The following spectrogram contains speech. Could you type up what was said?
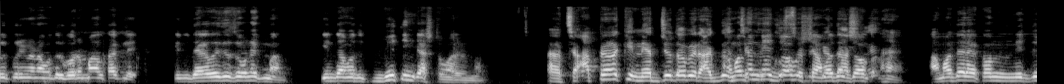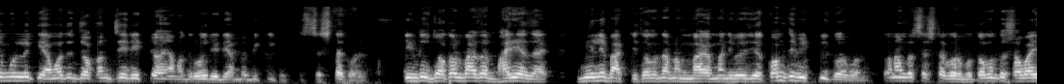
ওই পরিমাণ আমাদের ঘরে মাল থাকলে কিন্তু দেখা যাচ্ছে অনেক মাল কিন্তু আমাদের দুই তিন কাস্টমারের মাল। আচ্ছা আপনারা কি ন্যায্য দামে রাখবেন? আমাদের ন্যায্য অবশ্যই আমাদের হ্যাঁ আমাদের এখন ন্যায্য মূল্য কি? আমাদের যখন যে রেটটা হয় আমাদের ওই রেটে আমরা বিক্রি করতে চেষ্টা করি। কিন্তু যখন বাজার ভারিয়া যায় মিলে বাড়তি তখন তো আমরা মানে কমতে বিক্রি করব না। তখন আমরা চেষ্টা করব তখন তো সবাই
